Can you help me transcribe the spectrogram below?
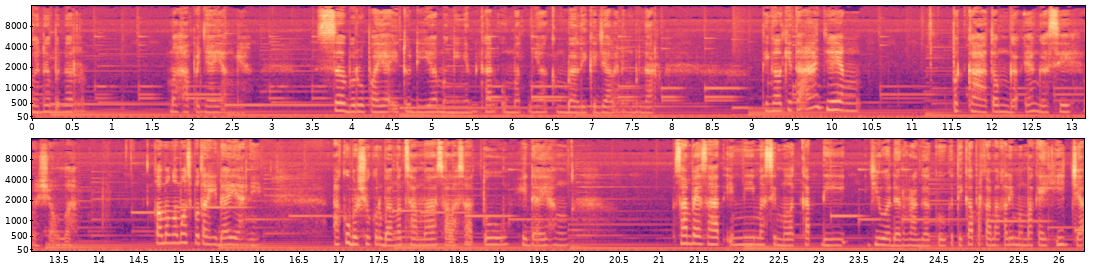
benar-benar maha penyayangnya. Seberupaya itu dia menginginkan umatnya kembali ke jalan yang benar. Tinggal kita aja yang peka atau enggak ya enggak sih? Masya Allah. Ngomong-ngomong seputar hidayah nih aku bersyukur banget sama salah satu hidayah yang sampai saat ini masih melekat di jiwa dan ragaku ketika pertama kali memakai hijab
